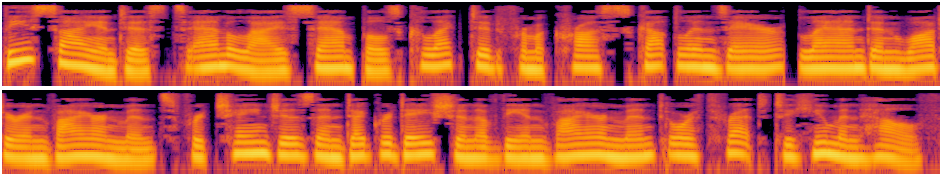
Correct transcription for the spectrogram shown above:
These scientists analyse samples collected from across Scotland's air, land and water environments for changes and degradation of the environment or threat to human health.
